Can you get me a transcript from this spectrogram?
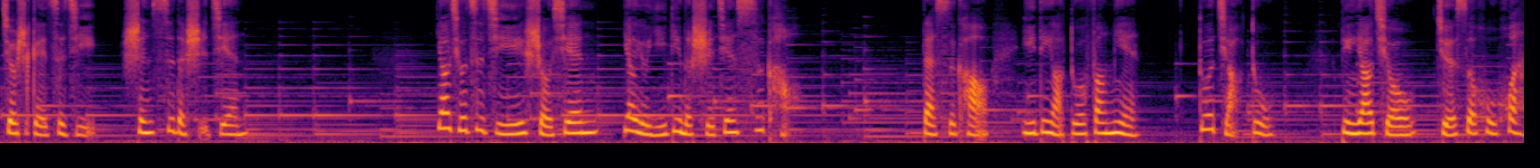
就是给自己深思的时间。要求自己首先要有一定的时间思考，但思考一定要多方面、多角度，并要求角色互换。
